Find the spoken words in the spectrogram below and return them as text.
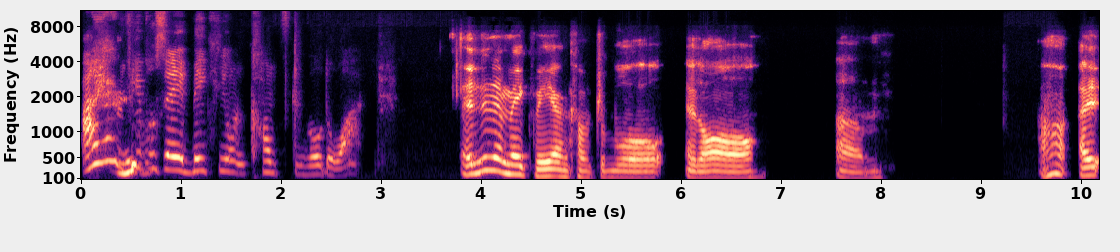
I heard people say it makes you uncomfortable to watch. it didn't make me uncomfortable at all. Um, uh, I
